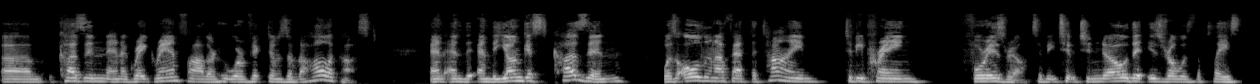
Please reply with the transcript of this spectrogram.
um, cousin and a great grandfather who were victims of the Holocaust. And, and, and the youngest cousin was old enough at the time to be praying for Israel, to be, to, to know that Israel was the place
